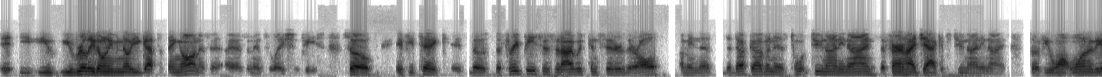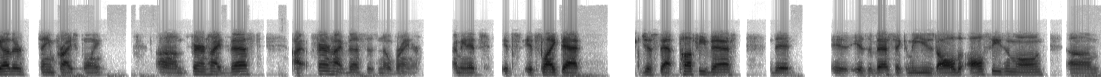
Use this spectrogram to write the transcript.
it, you you really don't even know you got the thing on as a, as an insulation piece. So if you take those the three pieces that I would consider, they're all. I mean, the the duck oven is two ninety nine. The Fahrenheit jacket's two ninety nine. So if you want one or the other, same price point. Um, Fahrenheit vest, I, Fahrenheit vest is no brainer. I mean, it's it's it's like that, just that puffy vest that is, is a vest that can be used all the, all season long. Um,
